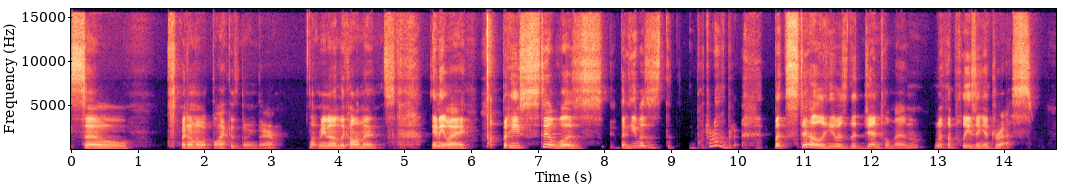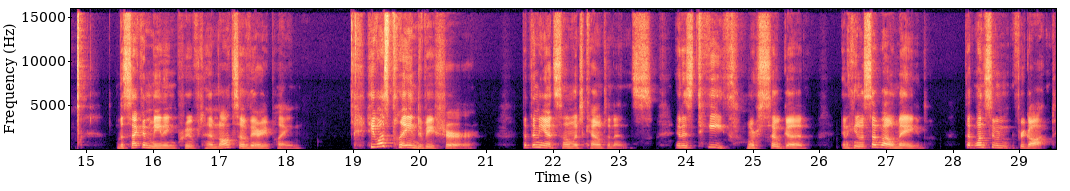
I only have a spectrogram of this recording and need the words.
So, I don't know what black is doing there. Let me know in the comments. Anyway, but he still was but he was the, but still he was the gentleman with a pleasing address. The second meeting proved him not so very plain. He was plain to be sure, but then he had so much countenance, and his teeth were so good, and he was so well made, that one soon forgot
